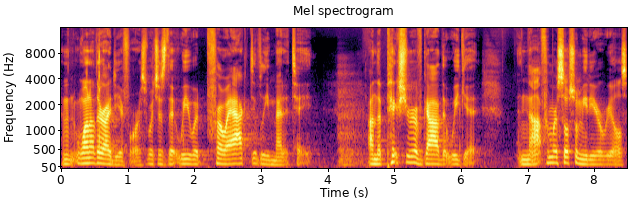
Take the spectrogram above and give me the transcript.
And one other idea for us, which is that we would proactively meditate on the picture of God that we get, not from our social media reels,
